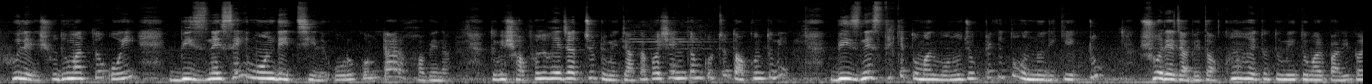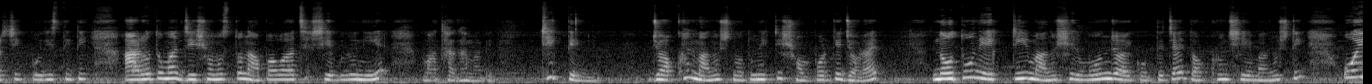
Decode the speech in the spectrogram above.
ভুলে শুধুমাত্র ওই বিজনেসেই মন দিচ্ছিলে, ওরকমটা আর হবে না। তুমি সফল হয়ে যাচ্ছ, তুমি টাকা পয়সা ইনকাম করছ, তখন তুমি বিজনেস থেকে তোমার মনোযোগটা কিন্তু অন্যদিকে একটু সরে যাবে। তখন হয়তো তুমি তোমার পারিপার্শ্বিক পরিস্থিতি আরও তোমার যে সমস্ত না পাওয়া আছে সেগুলো নিয়ে মাথা ঘামাবে। ঠিক তেমনি যখন মানুষ নতুন একটি সম্পর্কে জড়ায় নতুন একটি মানুষের মন জয় করতে চায়, তখন সেই মানুষটি ওই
